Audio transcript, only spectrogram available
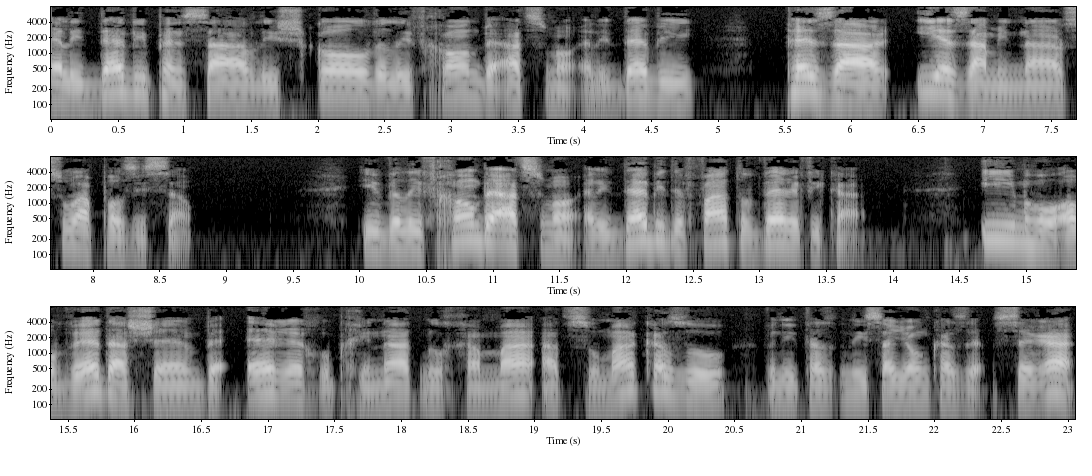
ele deve pensar, lishkol velifchon beatzmo, ele deve pesar e examinar sua posição. E velifchon beatzmo, ele deve de fato verificar. אם הוא עובד השם בערך ובחינת מלחמה עצומה כזו וניסיון כזה. Será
